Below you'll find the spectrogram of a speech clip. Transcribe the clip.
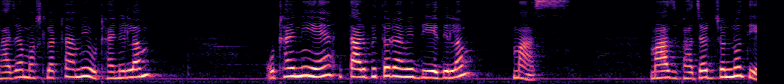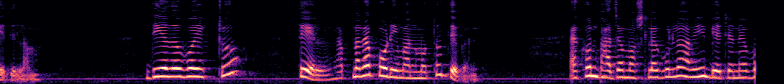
ভাজা মশলাটা আমি উঠাই নিলাম। উঠাই নিয়ে তার ভিতরে আমি দিয়ে দিলাম মাছ। মাছ ভাজার জন্য দিয়ে দিলাম। দিয়ে দেবো একটু তেল। আপনারা পরিমাণ মতো দেবেন। এখন ভাজা মশলাগুলো আমি বেটে নেব।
